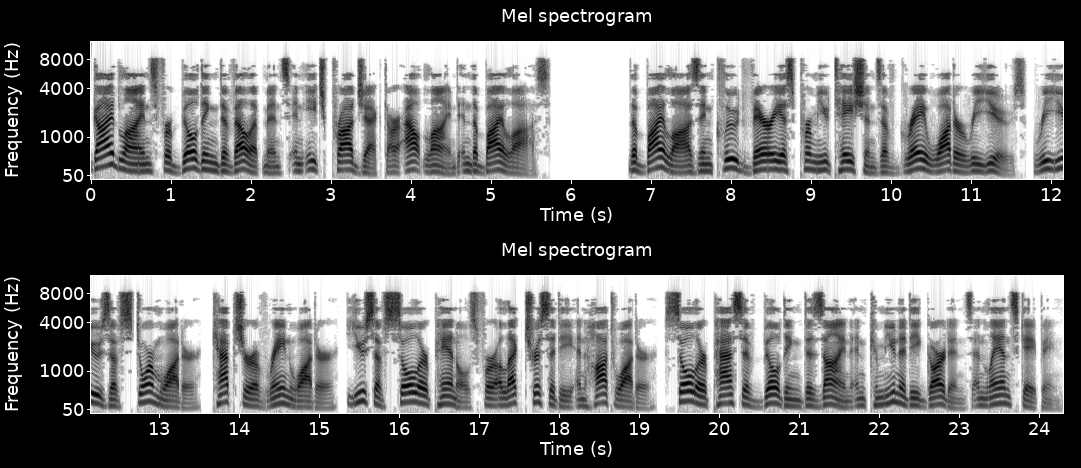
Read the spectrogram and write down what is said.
Guidelines for building developments in each project are outlined in the bylaws. The bylaws include various permutations of grey water reuse, reuse of stormwater, capture of rainwater, use of solar panels for electricity and hot water, solar passive building design and community gardens and landscaping.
